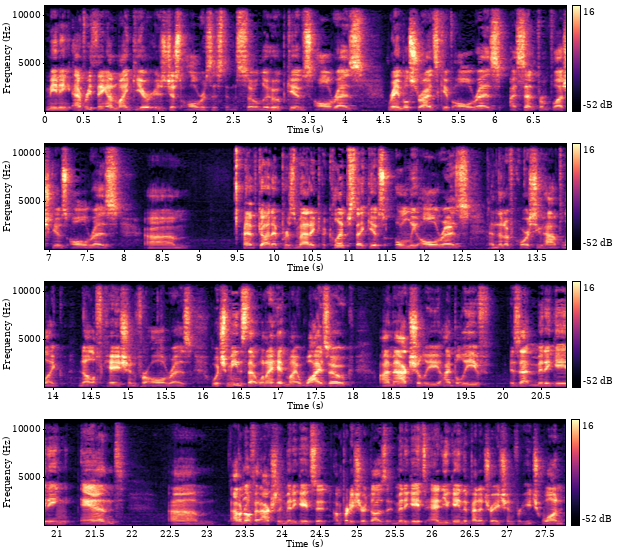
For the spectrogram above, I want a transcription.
meaning everything on my gear is just all resistance. So Le Heup gives all res, Rainbow Strides give all res, Ascent from Flesh gives all res, um, I've got a Prismatic Eclipse that gives only all res, and then of course you have like Nullification for all res, which means that when I hit my Wise Oak, I'm actually, I believe, is that mitigating and um, I don't know if it actually mitigates it. I'm pretty sure it does. It mitigates and you gain the penetration for each one.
